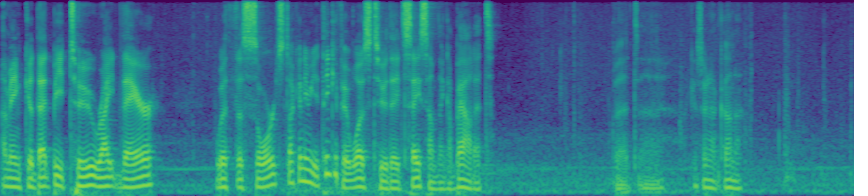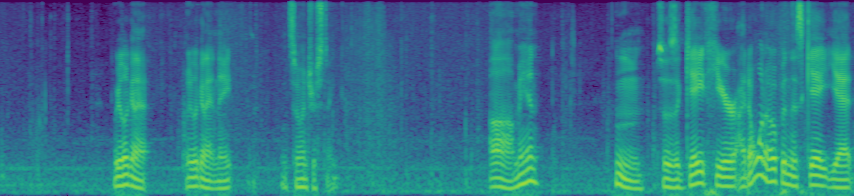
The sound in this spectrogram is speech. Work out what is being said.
I mean, could that be Tew right there with the sword stuck in him? You'd think if it was Tew, they'd say something about it. But uh, I guess they're not gonna. You looking at? What are you looking at, Nate? What's so interesting? Oh, man. Hmm. So there's a gate here. I don't want to open this gate yet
